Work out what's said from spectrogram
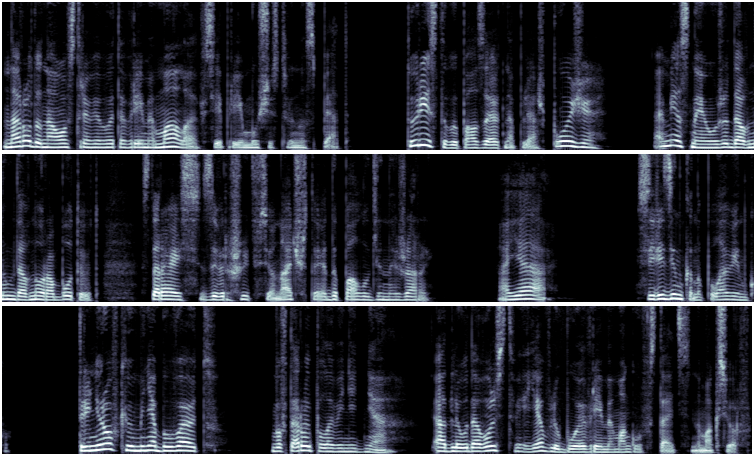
Народа на острове в это время мало, все преимущественно спят. Туристы выползают на пляж позже, а местные уже давным-давно работают, стараясь завершить все начатое до полуденной жары. А я — серединка на половинку. Тренировки у меня бывают во второй половине дня, а для удовольствия я в любое время могу встать на максёрф.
